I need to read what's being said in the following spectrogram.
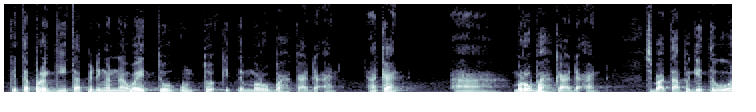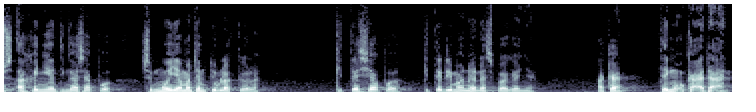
Kita pergi tapi dengan nawaitu untuk kita merubah keadaan. Ha, kan? Ha, merubah keadaan. Sebab tak pergi terus, akhirnya yang tinggal siapa? Semua yang macam tu belaka lah. Kita siapa? Kita di mana dan sebagainya. Ha, kan? Tengok keadaan.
